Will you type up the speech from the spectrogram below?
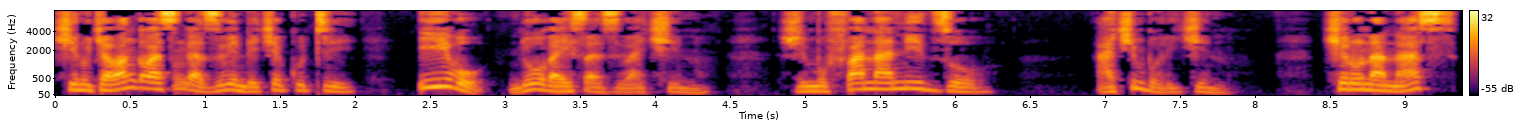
Chinhu chavanga vasingazivi ndechekuti ivo ndivo vaisaziva chinhu. Zvimufananidzo hachimbori chinhu. Chero nanhasi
